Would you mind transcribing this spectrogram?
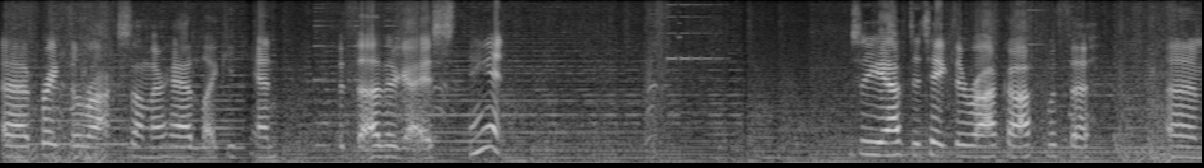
uh, break the rocks on their head like you can with the other guys. Dang it! So you have to take the rock off with the um,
